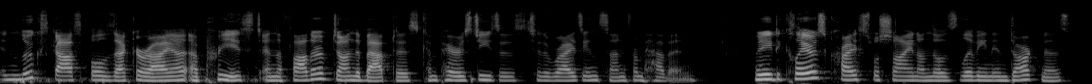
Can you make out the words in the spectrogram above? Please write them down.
In Luke's Gospel, Zechariah, a priest and the father of John the Baptist, compares Jesus to the rising sun from heaven. When he declares Christ will shine on those living in darkness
